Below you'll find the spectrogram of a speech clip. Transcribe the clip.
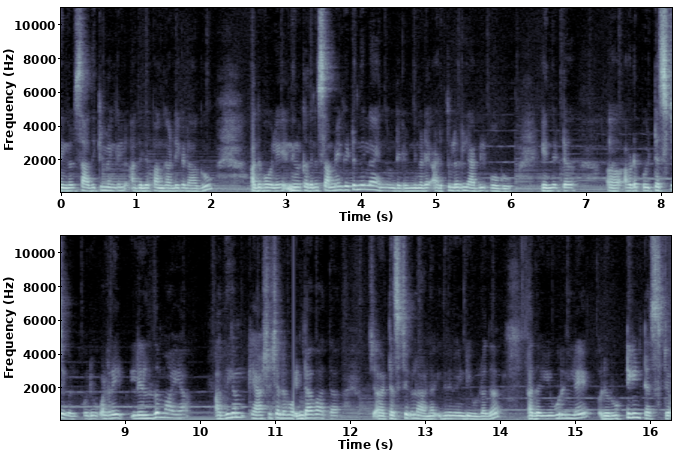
നിങ്ങൾ സാധിക്കുമെങ്കിൽ അതിൽ പങ്കാളികളാകൂ. അതുപോലെ നിങ്ങൾക്കതിന് സമയം കിട്ടുന്നില്ല എന്നുണ്ടെങ്കിൽ നിങ്ങളുടെ അടുത്തുള്ള ഒരു ലാബിൽ പോകൂ. എന്നിട്ട് അവിടെ പോയി ടെസ്റ്റുകൾ ഒരു വളരെ ലളിതമായ അധികം ക്യാഷ് ചിലവ് ഉണ്ടാവാത്ത ടെസ്റ്റുകളാണ് ഇതിനു വേണ്ടിയുള്ളത്. അത് യൂറിനിലെ ഒരു റുട്ടീൻ ടെസ്റ്റ്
